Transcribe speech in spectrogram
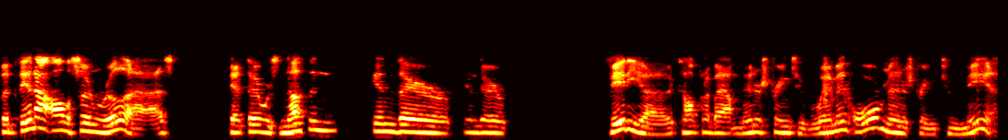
But then I all of a sudden realized that there was nothing in their in their video talking about ministering to women or ministering to men.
